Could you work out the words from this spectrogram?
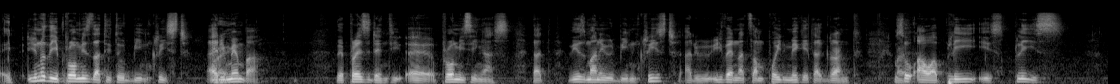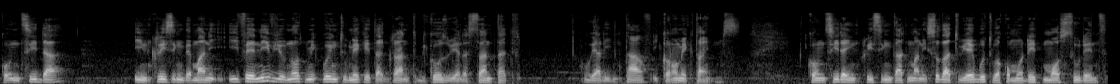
It- you know, they promised that it would be increased. I Right. remember the president uh, promising us that this money will be increased and even at some point make it a grant. So our plea is please consider increasing the money, even if you're not going to make it a grant, because we understand that we are in tough economic times. Consider increasing that money so that we're able to accommodate more students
